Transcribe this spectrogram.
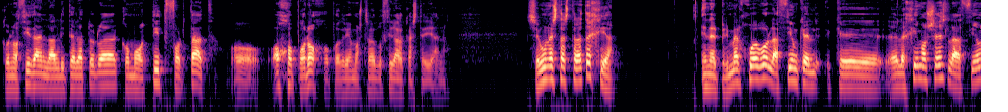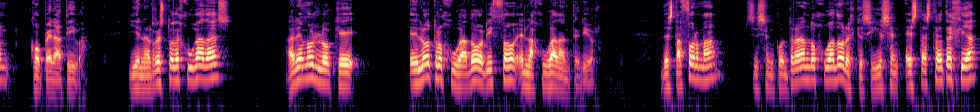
conocida en la literatura como tit for tat, o ojo por ojo, podríamos traducir al castellano. Según esta estrategia, en el primer juego la acción que elegimos es la acción cooperativa y en el resto de jugadas haremos lo que el otro jugador hizo en la jugada anterior. De esta forma, si se encontraran dos jugadores que siguiesen esta estrategia,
